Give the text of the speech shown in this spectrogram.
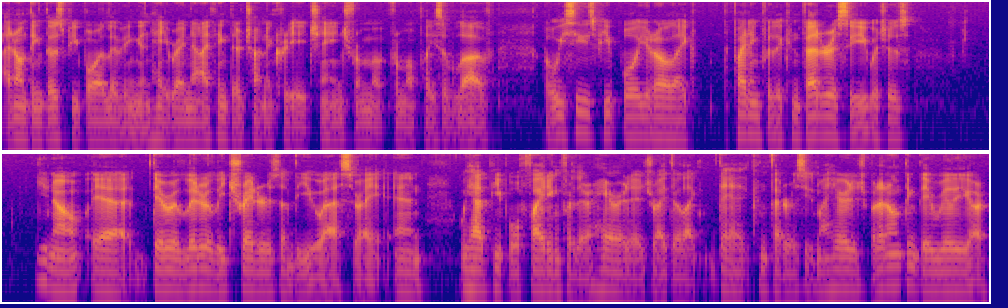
i don't think those people are living in hate right now i think they're trying to create change from a, from a place of love but we see these people you know like fighting for the confederacy which is you know yeah they were literally traitors of the us right and we have people fighting for their heritage, right? They're like, the Confederacy is my heritage, but I don't think they really are.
